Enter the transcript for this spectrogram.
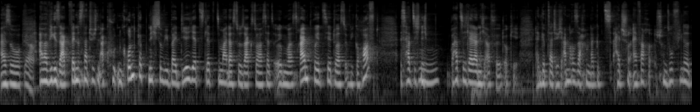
Also, ja. aber wie gesagt, wenn es natürlich einen akuten Grund gibt, nicht so wie bei dir jetzt letzte Mal, dass du sagst, du hast jetzt irgendwas reinprojiziert, du hast irgendwie gehofft, es hat sich nicht, mhm. hat sich leider nicht erfüllt. Okay, dann gibt es natürlich andere Sachen, da gibt es halt schon einfach schon so viele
